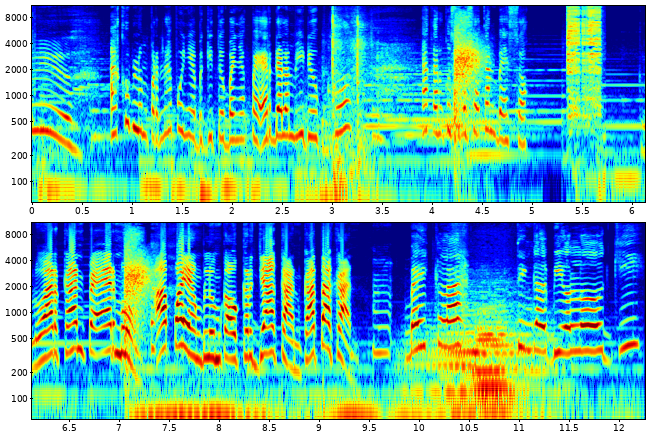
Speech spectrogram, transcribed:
Huh, aku belum pernah punya begitu banyak PR dalam hidupku. Akan kuselesaikan besok. Keluarkan PR-mu. Apa yang belum kau kerjakan? Katakan. Hmm, baiklah, tinggal biologi.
